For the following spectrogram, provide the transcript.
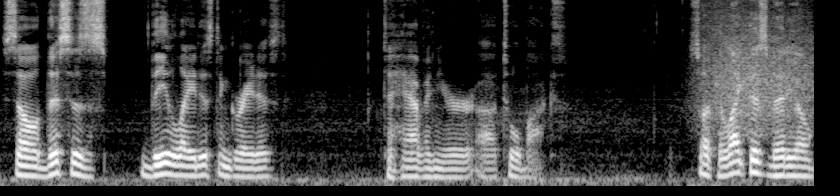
So this is the latest and greatest to have in your uh, toolbox. So if you like this video,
